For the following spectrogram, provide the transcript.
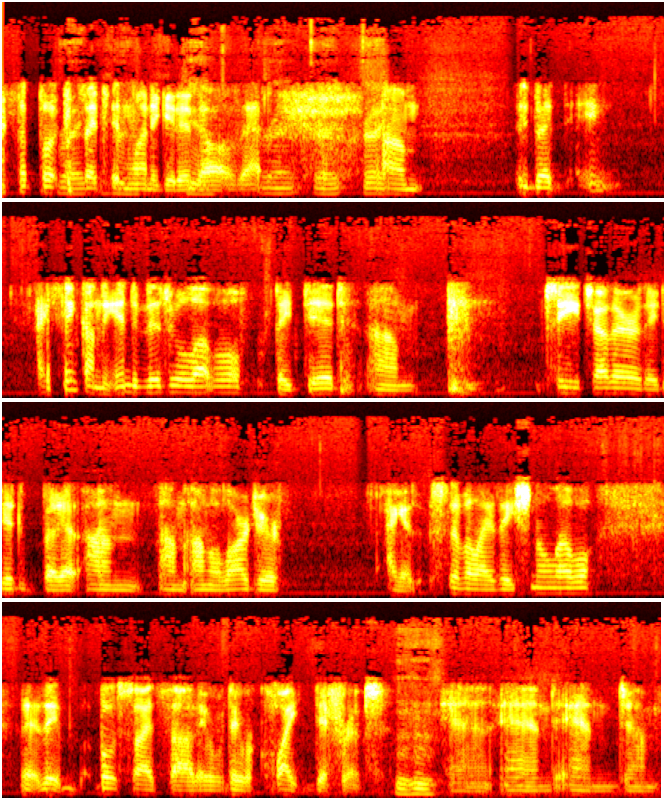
in the book because Right, I didn't right. want to get into Yeah. all of that. Right, right, right. Um, but in, I think on the individual level, they did um, see each other. They did, but on on on a larger, I guess, civilizational level, they, they both sides saw they were they were quite different, Mhm. and and and um,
